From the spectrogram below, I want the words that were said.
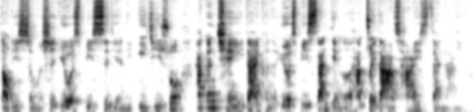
到底什么是 USB 四点零，以及说它跟前一代可能 USB 三点二它最大的差异是在哪里呢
